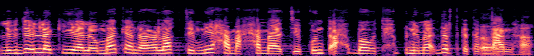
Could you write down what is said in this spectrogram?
اللي بدي أقول لك إياه لو ما كان علاقتي منيحة مع حماتي كنت أحبها وتحبني ما قدرت كتبت آه. عنها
